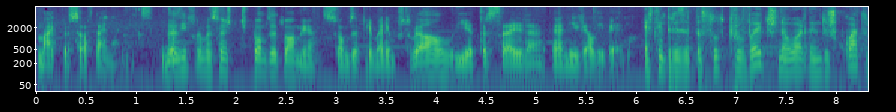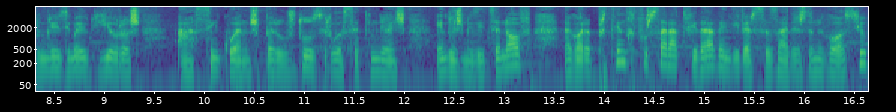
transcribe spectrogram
Microsoft Dynamics. Das informações que dispomos atualmente, somos a primeira em Portugal e a terceira a nível ibérico. Esta empresa passou de proveitos na ordem dos 4 milhões e meio de euros há 5 anos para os 12,7 milhões em 2019. Agora pretende reforçar a atividade em diversas áreas de negócio,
